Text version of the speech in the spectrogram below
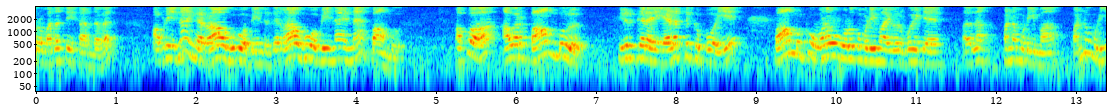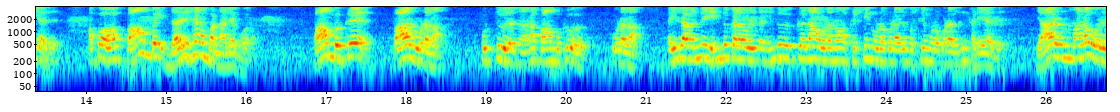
ஒரு மதத்தை சார்ந்தவர். அப்படின்னா இங்கே ராகு அப்படின்னு இருக்கு. ராகு அப்படின்னா என்ன? பாம்பு. அப்போ அவர் பாம்பு இருக்கிற இடத்துக்கு போய் பாம்புக்கு உணவு கொடுக்க முடியுமா? இவர் போயிட்டு அதெல்லாம் பண்ண முடியுமா? பண்ண முடியாது. அப்போ பாம்பை தரிசனம் பண்ணாலே போகிறோம் பாம்புக்கு பால் விடலாம் புத்து இருந்ததுன்னா பாம்புக்கு விடலாம் இதில் வந்து இந்து கடவுள் இந்துவுக்கு தான் விடணும் கிறிஸ்டின் விடக்கூடாது முஸ்லீம் விடக்கூடாதுன்னு கிடையாது. யார் வேணுமாலும் ஒரு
